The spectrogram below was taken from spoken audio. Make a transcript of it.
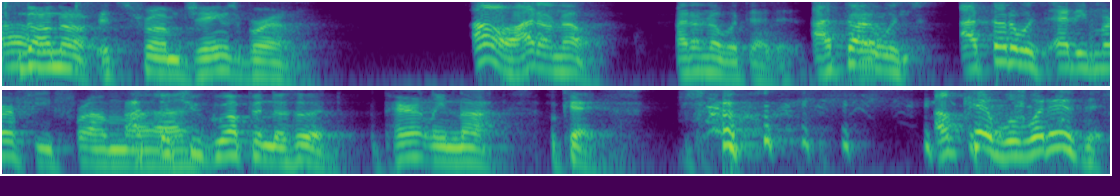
Oh. no, no. It's from James Brown. Oh, I don't know. I don't know what that is. I thought it was. I thought it was Eddie Murphy from. I uh, thought you grew up in the hood. Apparently not. Okay. Okay, well, what is it?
